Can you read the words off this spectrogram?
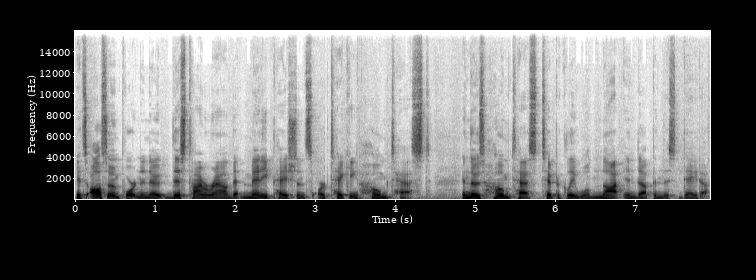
It's also important to note this time around that many patients are taking home tests, and those home tests typically will not end up in this data.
